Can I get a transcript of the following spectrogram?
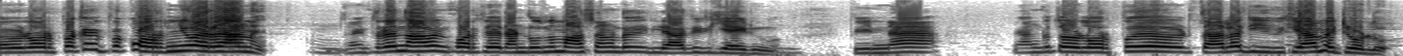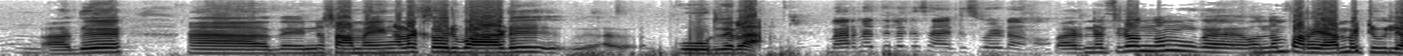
തൊഴിലുറപ്പൊക്കെ ഇപ്പൊ കുറഞ്ഞു വരാണ്. ഇത്രയും നാൾ കുറച്ച് രണ്ടു മൂന്ന് മാസം കൊണ്ട് ഇല്ലാതിരിക്കായിരുന്നു. പിന്നെ ഞങ്ങൾക്ക് തൊഴിലുറപ്പ് എടുത്താലേ ജീവിക്കാൻ പറ്റുള്ളൂ. അത് പിന്നെ സമയങ്ങളൊക്കെ ഒരുപാട് കൂടുതലാണ് ഭരണത്തിലൊക്കെ സാറ്റിസ്ഫൈഡ് ആണോ? ഭരണത്തിലൊന്നും ഒന്നും പറയാൻ പറ്റൂല.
